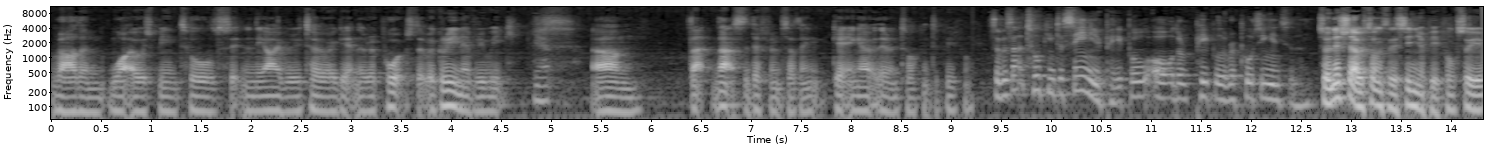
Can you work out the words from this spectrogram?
rather than what I was being told sitting in the ivory tower getting the reports that were green every week. Yeah. Um, that that's the difference, I think, getting out there and talking to people. So was that talking to senior people or the people reporting into them? So initially, I was talking to the senior people. So you,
